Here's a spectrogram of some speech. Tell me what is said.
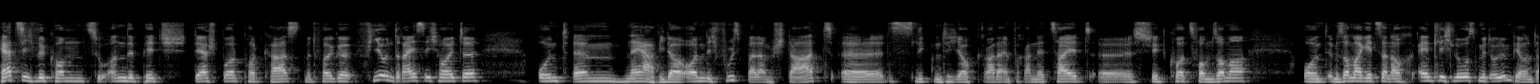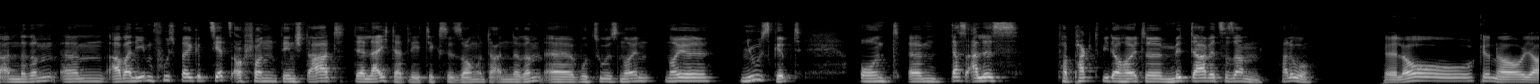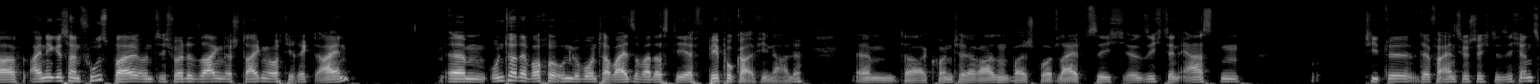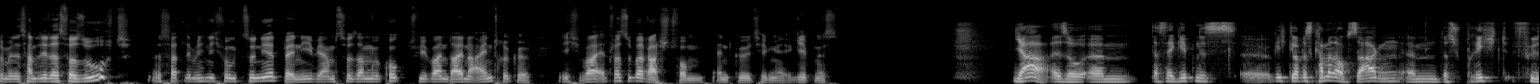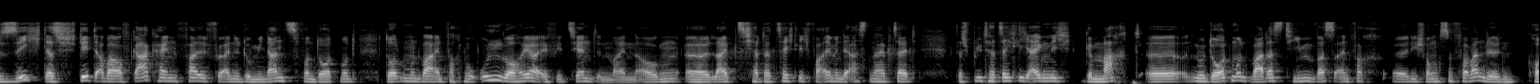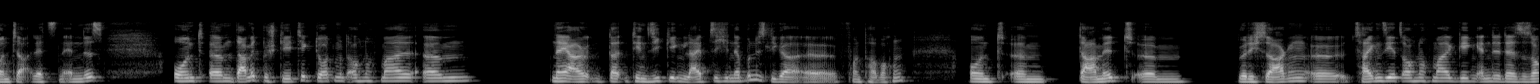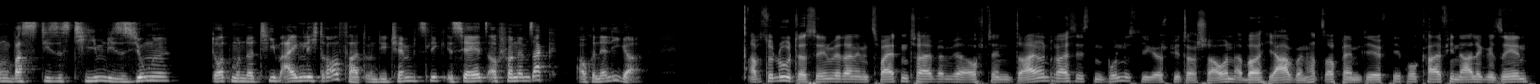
Herzlich willkommen zu On the Pitch, der Sportpodcast mit Folge 34 heute. Und ähm, naja, wieder ordentlich Fußball am Start. Äh, das liegt natürlich auch gerade einfach an der Zeit. Äh, es steht kurz vorm Sommer. Und im Sommer geht es dann auch endlich los mit Olympia unter anderem. Ähm, aber neben Fußball gibt es jetzt auch schon den Start der Leichtathletik-Saison unter anderem, äh, wozu es neu, neue News gibt. Und ähm, das alles verpackt wieder heute mit David zusammen. Hallo. Hello, genau, ja, einiges an Fußball und ich würde sagen, da steigen wir auch direkt ein. Ähm, unter der Woche ungewohnterweise war das DFB-Pokalfinale. Ähm, da konnte der Rasenballsport Leipzig äh, sich den ersten Titel der Vereinsgeschichte sichern. Zumindest haben sie das versucht. Es hat nämlich nicht funktioniert, Benny. Wir haben es zusammen geguckt. Wie waren deine Eindrücke? Ich war etwas überrascht vom endgültigen Ergebnis. Ja, also ähm, das Ergebnis, äh, ich glaube, das kann man auch sagen, ähm, das spricht für sich, das steht aber auf gar keinen Fall für eine Dominanz von Dortmund. Dortmund war einfach nur ungeheuer effizient in meinen Augen. Äh, Leipzig hat tatsächlich vor allem in der ersten Halbzeit das Spiel tatsächlich eigentlich gemacht. Äh, nur Dortmund war das Team, was einfach äh, die Chancen verwandeln konnte letzten Endes. Und ähm, damit bestätigt Dortmund auch nochmal, ähm, naja, da, den Sieg gegen Leipzig in der Bundesliga äh, vor ein paar Wochen. Und ähm, damit ähm, würde ich sagen, äh, zeigen sie jetzt auch nochmal gegen Ende der Saison, was dieses Team, dieses junge Dortmunder Team eigentlich drauf hat. Und die Champions League ist ja jetzt auch schon im Sack, auch in der Liga. Absolut, das sehen wir dann im zweiten Teil, wenn wir auf den 33. Bundesligaspieltag schauen. Aber ja, man hat es auch beim DFB-Pokalfinale gesehen,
